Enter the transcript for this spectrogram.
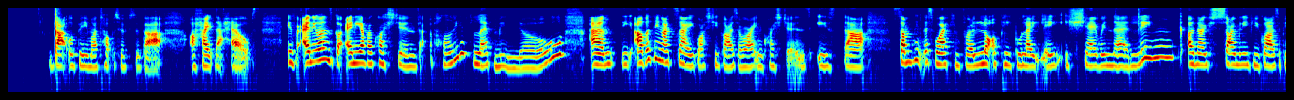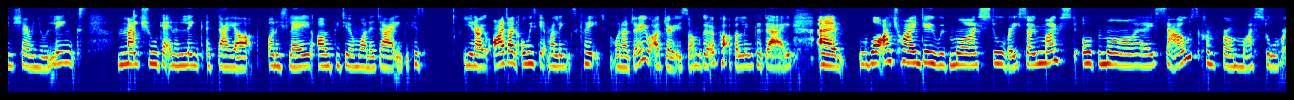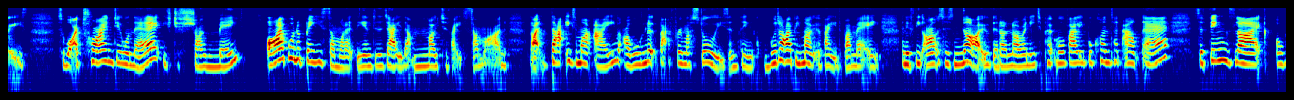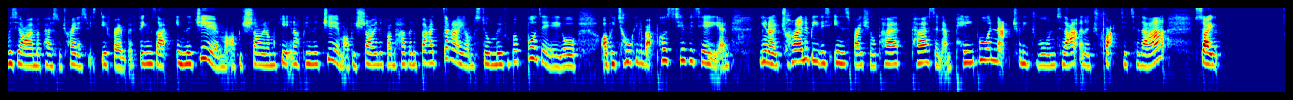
that would be my top tips with that. I hope that helps. If anyone's got any other questions, please let me know. And um, the other thing I'd say whilst you guys are writing questions is that something that's working for a lot of people lately is sharing their link. I know so many of you guys have been sharing your links. Make sure you're getting a link a day up. Honestly, I would be doing one a day because you know, I don't always get my links clicked, but when I do, I do. So I'm going to put up a link a day. Um, what I try and do with my story, so most of my sales come from my stories. So what I try and do on there is just show me I want to be someone at the end of the day that motivates someone. Like that is my aim. I will look back through my stories and think, would I be motivated by me? And if the answer is no, then I know I need to put more valuable content out there. So things like obviously I am a personal trainer, so it's different, but things like in the gym, I'll be showing I'm getting up in the gym. I'll be showing if I'm having a bad day, I'm still moving my body, or I'll be talking about positivity and you know, trying to be this inspirational per- person. And people are naturally drawn to that and attracted to that. So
